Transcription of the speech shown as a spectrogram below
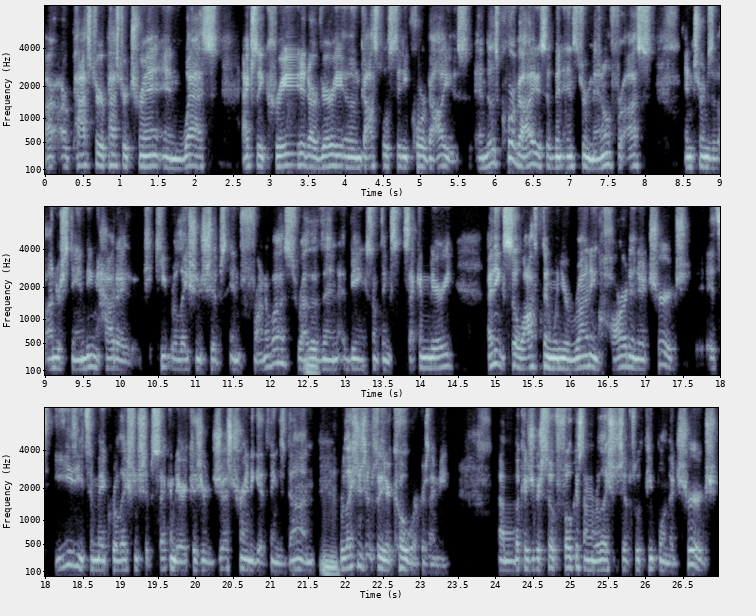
Our, our, pastor, Pastor Trent and Wes, actually created our very own Gospel City core values. And those core values have been instrumental for us in terms of understanding how to keep relationships in front of us rather mm. than being something secondary I think so often when you're running hard in a church, it's easy to make relationships secondary because you're just trying to get things done. Mm. Relationships with your coworkers, I mean, um, because you're so focused on relationships with people in the church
